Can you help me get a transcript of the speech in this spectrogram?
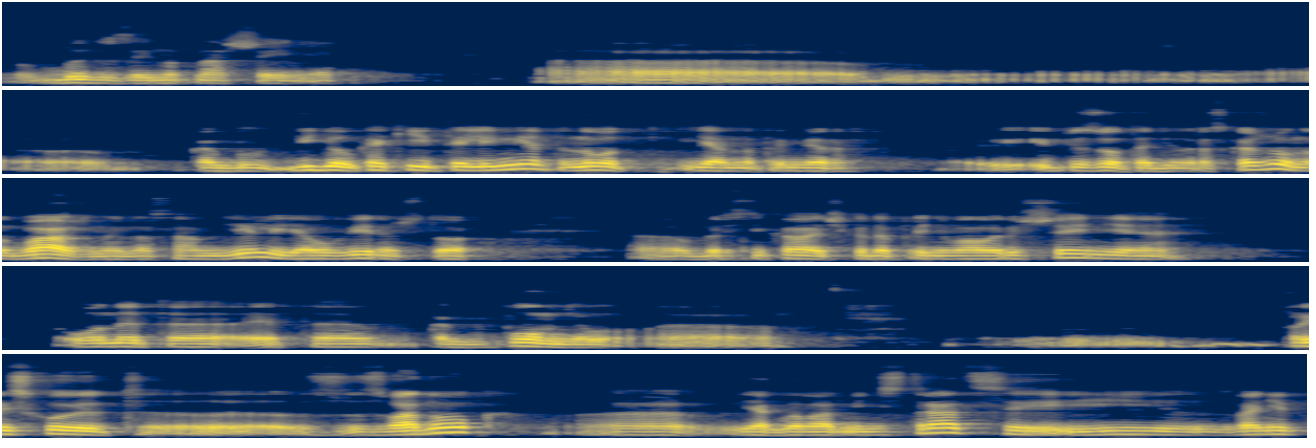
в их взаимоотношениях, а, как бы видел какие-то элементы. Ну вот я, например, эпизод один расскажу, но важный на самом деле. Я уверен, что э, Борис Николаевич, когда принимал решение, он это, это как бы помнил. Э, происходит э, звонок, я глава администрации, и звонит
